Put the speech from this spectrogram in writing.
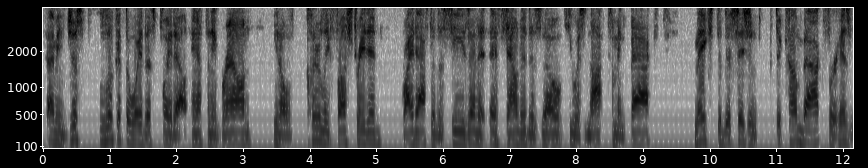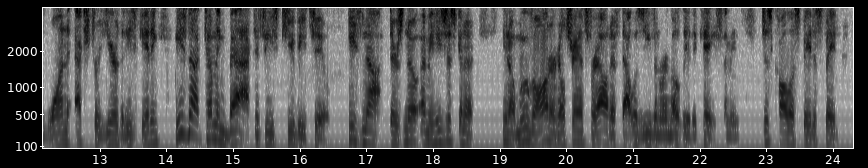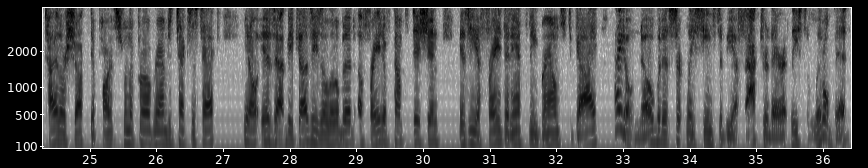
I mean, just look at the way this played out. Anthony Brown, you know, clearly frustrated right after the season. It, it sounded as though he was not coming back. Makes the decision to come back for his one extra year that he's getting. He's not coming back if he's QB two. He's not. There's no. I mean, he's just gonna, you know, move on or he'll transfer out if that was even remotely the case. I mean, just call a spade a spade. Tyler Shough departs from the program to Texas Tech. You know, is that because he's a little bit afraid of competition? Is he afraid that Anthony Brown's the guy? I don't know, but it certainly seems to be a factor there, at least a little bit.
